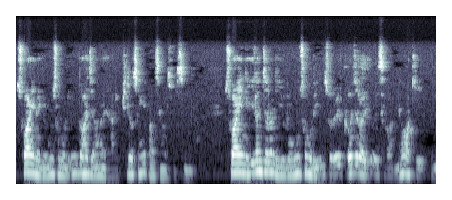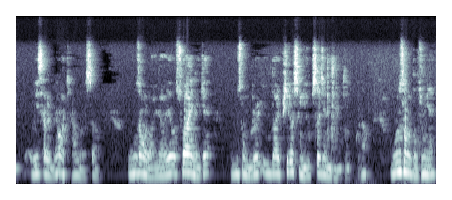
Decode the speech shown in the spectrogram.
수화인에게 운송물을 인도하지 않아야 할 필요성이 발생할 수 있습니다. 수화인이 이런저런 이유로 운송물의 인수를 거절할 의사가 명확히, 의사를 명확히 함으로써 운송을 완료하여 수화인에게 운송물을 인도할 필요성이 없어지는 경우도 있고요. 운송 도중에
